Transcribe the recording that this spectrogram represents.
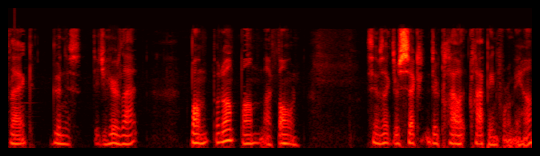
Thank goodness. Did you hear that? Bum, ba-dum, bum, my phone. Seems like they're, sec- they're cl- clapping for me, huh?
